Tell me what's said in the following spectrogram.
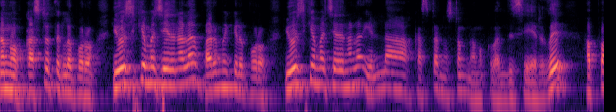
நம்ம கஷ்டத்துக்குள்ள போகிறோம் யோசிக்காமல் செய்யறதுனால வறுமைக்குள்ள போகிறோம் யோசிக்காமல் செய்யறதுனால எல்லா கஷ்ட நஷ்டம் நமக்கு வந்து சேருது. அப்போ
